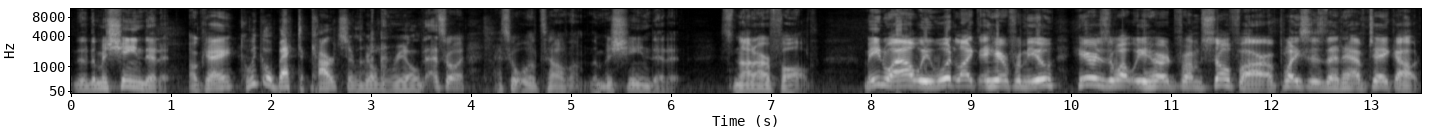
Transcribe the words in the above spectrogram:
The, the machine did it, okay? Can we go back to carts and reel to reel? That's what that's what we'll tell them. The machine did it. It's not our fault. Meanwhile, we would like to hear from you. Here's what we heard from so far of places that have takeout.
